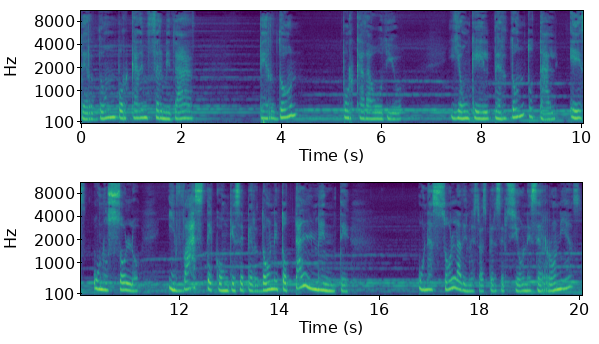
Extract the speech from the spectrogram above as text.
perdón por cada enfermedad perdón por cada odio. Y aunque el perdón total es uno solo y baste con que se perdone totalmente una sola de nuestras percepciones erróneas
